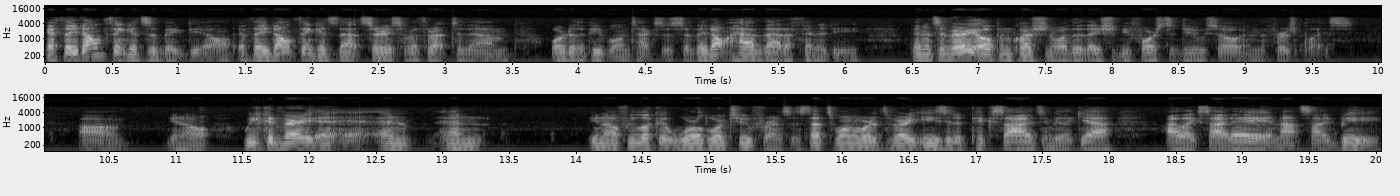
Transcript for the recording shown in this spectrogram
If they don't think it's a big deal, if they don't think it's that serious of a threat to them or to the people in Texas, if they don't have that affinity, then it's a very open question whether they should be forced to do so in the first place. Um, you know, we could very and and you know, if we look at World War II, for instance, that's one where it's very easy to pick sides and be like, yeah, I like side A and not side B.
